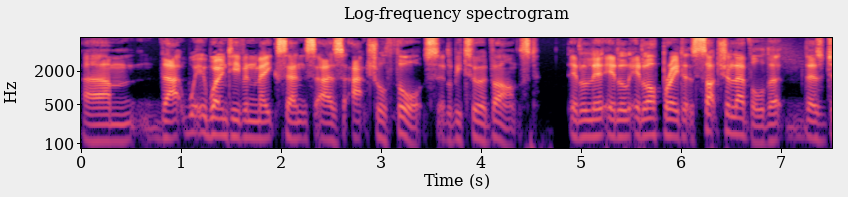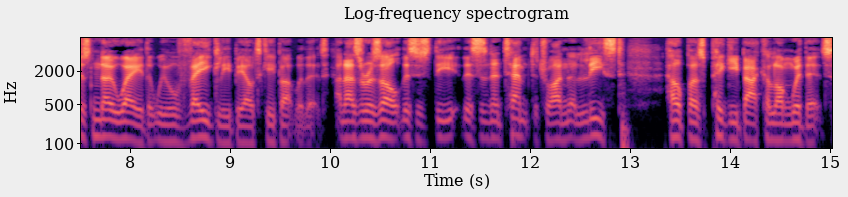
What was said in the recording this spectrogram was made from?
um, that it won't even make sense as actual thoughts. It'll be too advanced. It'll it'll it'll operate at such a level that there's just no way that we will vaguely be able to keep up with it. And as a result, this is the this is an attempt to try and at least help us piggyback along with it.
